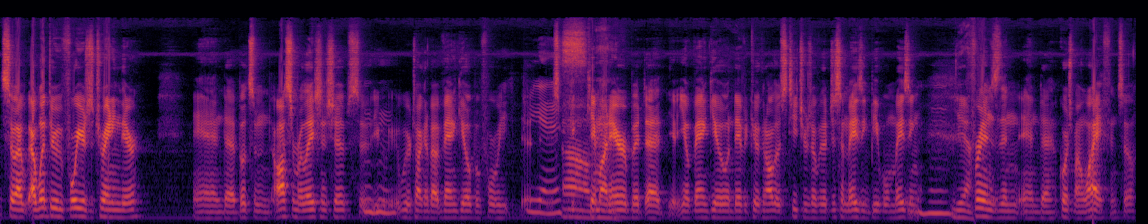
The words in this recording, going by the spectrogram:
so I, I went through four years of training there, and uh, built some awesome relationships. Uh, Mhm. We were talking about Van Gill before we uh, Yes. Oh, came on air, but uh, you know Van Gill and David Cook and all those teachers over there, just amazing people, amazing Mhm. Yeah. friends, and and uh, of course my wife, and so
